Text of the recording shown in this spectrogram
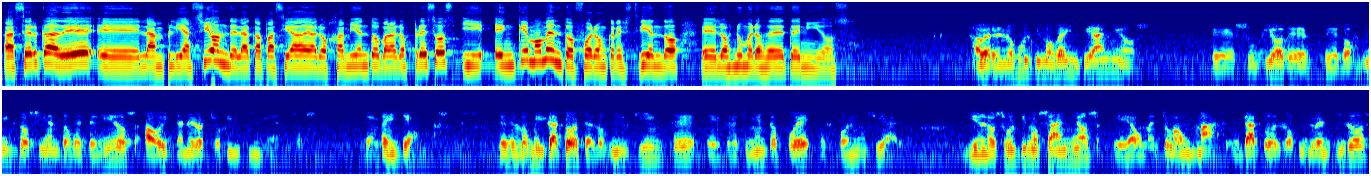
acerca de la ampliación de la capacidad de alojamiento para los presos y en qué momento fueron creciendo los números de detenidos? A ver, en los últimos 20 años eh, subió de, 2.200 detenidos a hoy tener 8.500 en 20 años. Desde el 2014 al 2015 el crecimiento fue exponencial y en los últimos años eh, aumentó aún más. El dato del 2022,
